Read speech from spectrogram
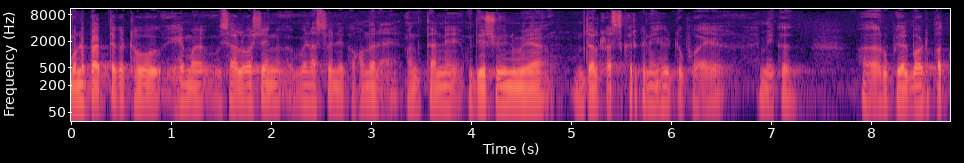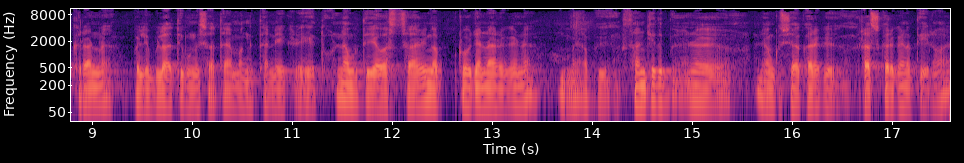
මොන පැත්තකට හෝ එහෙම විශාල වශයෙන් වෙනස් වෙන එක හොඳ නැහැ. මම හිතන්නේ විදේශ විනිමය මුදල් රැස් කරගෙන හිටපු අය මේක රුපියල් බවට පත් කරන්න පෙළඹිලා තිබුණ නිසා තමයි මම හිතන්නේ ඒකට හේතුව. නමුත් මේ අවස්ථාවෙන් අපි ප්‍රෝජන අරගෙන අපි සංචිත යම් කිසි ආකාරයක රැස් කරගෙන තියෙනවා.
